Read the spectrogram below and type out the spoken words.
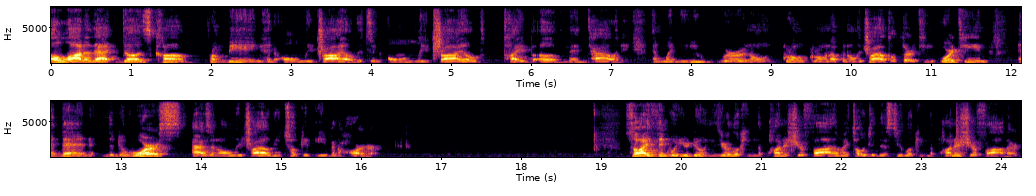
A lot of that does come from being an only child. It's an only child type of mentality. And when you were an old, grown, grown up an only child till 13, 14, and then the divorce as an only child, you took it even harder. So I think what you're doing is you're looking to punish your father. And I told you this, you're looking to punish your father,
